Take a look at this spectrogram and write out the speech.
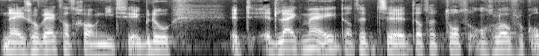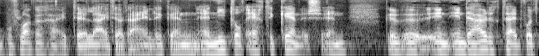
nee, zo werkt dat gewoon niet. Ik bedoel... Het, het, lijkt mij dat het, uh, dat het tot ongelooflijke oppervlakkigheid uh, leidt uiteindelijk. En, en niet tot echte kennis. En uh, in, in de huidige tijd wordt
